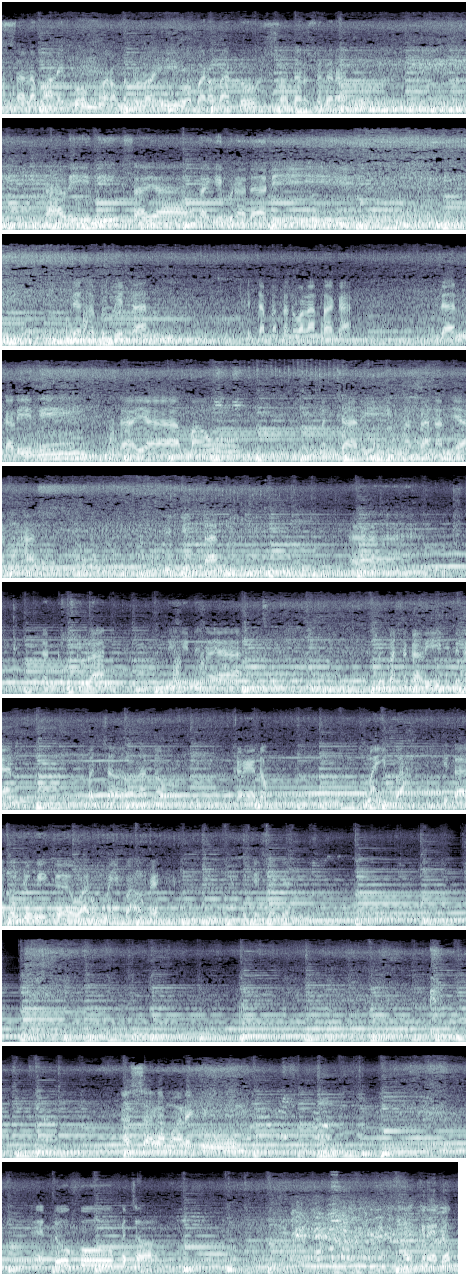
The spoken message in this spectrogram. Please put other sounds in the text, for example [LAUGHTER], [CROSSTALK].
Assalamualaikum warahmatullahi wabarakatuh Saudara-saudaraku. Kali ini saya lagi berada di Desa Bebitan Kecamatan Walantaka. Dan kali ini saya mau mencari makanan yang khas Bebitan. Eh, Dan kebetulan di sini saya suka sekali dengan Maibah. Kita kunjungi ke warung Maibah, oke? Okay? Ikuti saja. Assalamualaikum. Eh, tuku pecel. Eh, keredok.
